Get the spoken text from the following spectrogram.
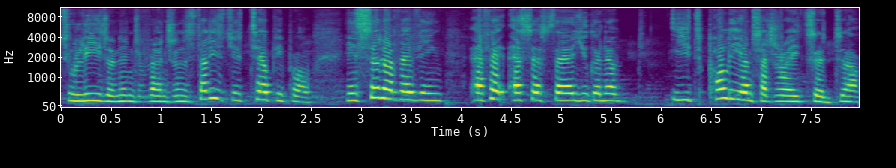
to lead an intervention studies? Do you tell people, instead of having FSs there, you're going to eat polyunsaturated uh,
